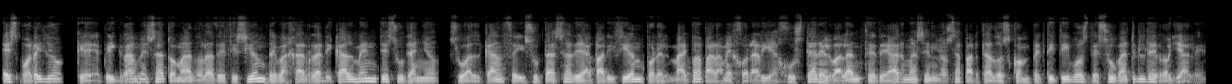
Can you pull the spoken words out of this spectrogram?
Es por ello, que Epic Games ha tomado la decisión de bajar radicalmente su daño, su alcance y su tasa de aparición por el mapa para mejorar y ajustar el balance de armas en los apartados competitivos de su Battle de Royale.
